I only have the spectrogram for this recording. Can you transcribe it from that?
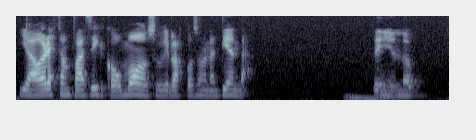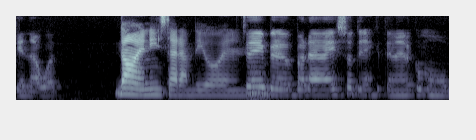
y ahora es tan fácil como subir las cosas a una tienda. Teniendo tienda web. No, en Instagram, digo. En, Sí, pero para eso tenés que tener como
